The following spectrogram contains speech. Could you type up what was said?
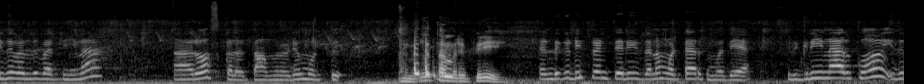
இது வந்து பார்த்திங்கன்னா ரோஸ் கலர் தாமரையுடைய மொட்டு. வெள்ளத்தாமரை பிரி. ரெண்டுக்கும் டிஃப்ரெண்ட் தெரியுது தானே மொட்டா இருக்கும் போதே. இது க்ரீனாக இருக்கும் இது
